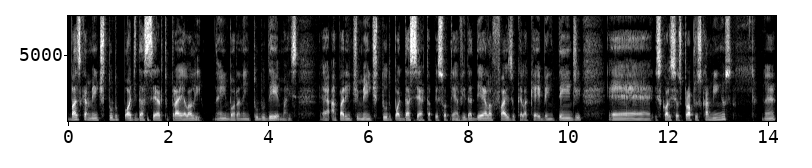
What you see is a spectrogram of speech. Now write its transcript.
basicamente tudo pode dar certo para ela ali, né? embora nem tudo dê, mas é, aparentemente tudo pode dar certo. A pessoa tem a vida dela, faz o que ela quer e bem entende, é, escolhe seus próprios caminhos né,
